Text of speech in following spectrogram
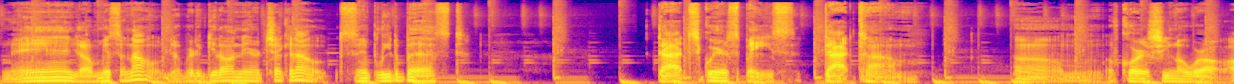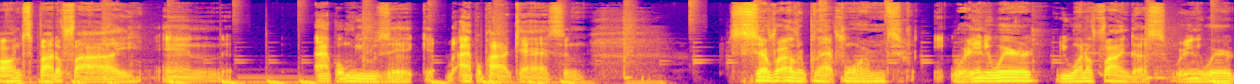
Man, y'all missing out. Y'all better get on there and check it out. Simply the best. Dot squarespace dot com. Um, of course, you know we're on Spotify and Apple Music, Apple Podcasts, and several other platforms. We're anywhere you want to find us. We're anywhere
